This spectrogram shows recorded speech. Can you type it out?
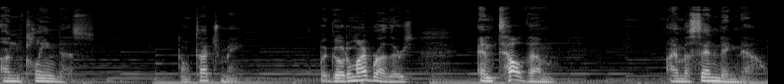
uncleanness. Don't touch me. But go to my brothers and tell them I'm ascending now.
